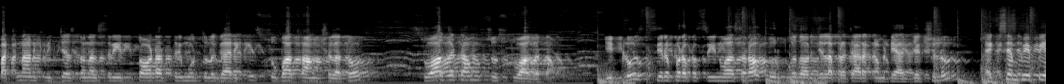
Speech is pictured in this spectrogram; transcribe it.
పట్టణానికి విచ్చేస్తున్న శ్రీ తోట త్రిమూర్తులు గారికి శుభాకాంక్షలతో స్వాగతం సుస్వాగతం. ఇట్లు సిరపురపు శ్రీనివాసరావు తూర్పుగోదావరి జిల్లా ప్రచార కమిటీ అధ్యక్షులు ex MPP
